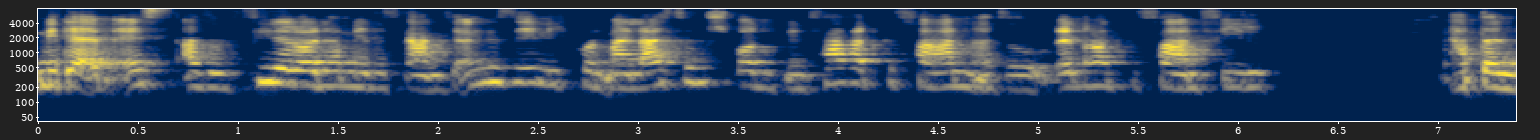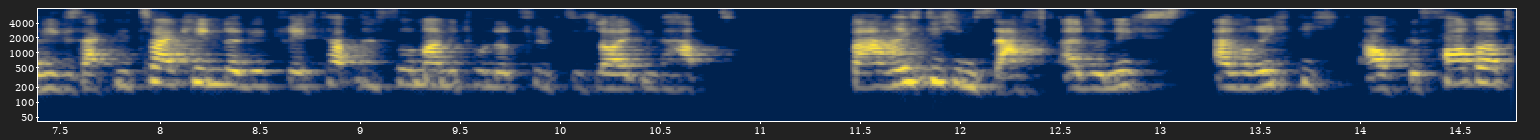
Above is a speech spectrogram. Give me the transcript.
mit der MS. Also viele Leute haben mir das gar nicht angesehen. Ich konnte meinen Leistungssport, ich bin Fahrrad gefahren, also Rennrad gefahren viel. Habe dann, wie gesagt, die zwei Kinder gekriegt, habe eine Firma mit 150 Leuten gehabt. War richtig im Saft, also nichts, also richtig auch gefordert.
